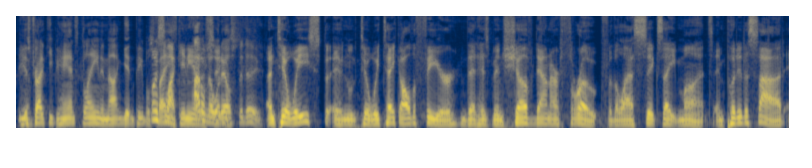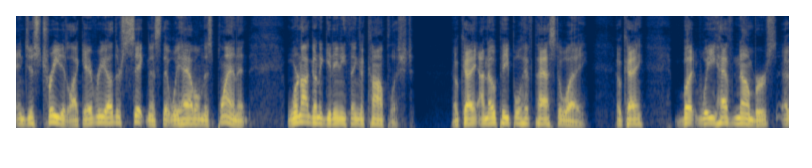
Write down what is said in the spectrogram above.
You just try to keep your hands clean and not get in people's Well, it's like any I don't know what else to do. until we st- until we take all the fear that has been shoved down our throat for the last six eight months and put it aside and just treat it like every other sickness that we have on this planet we're not going to get anything accomplished okay i know people have passed away okay but we have numbers. Uh,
